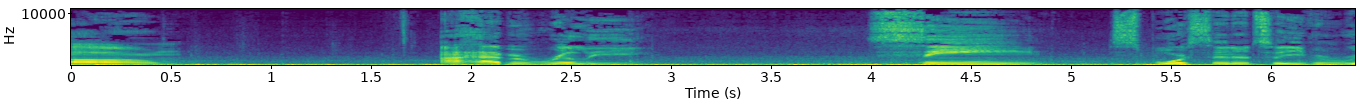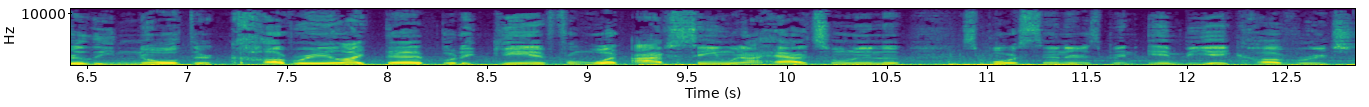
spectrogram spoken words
Um, I haven't really seen SportsCenter to even really know if they're covering like that. But again, from what I've seen when I have tuned into SportsCenter, it's been NBA coverage.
